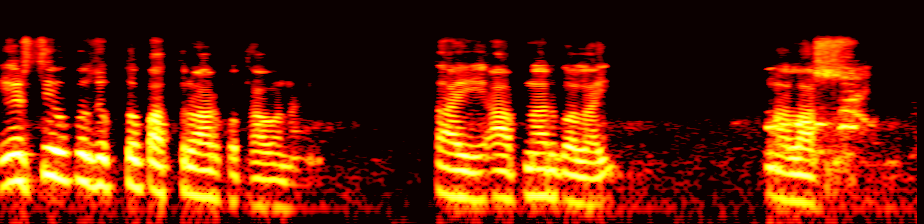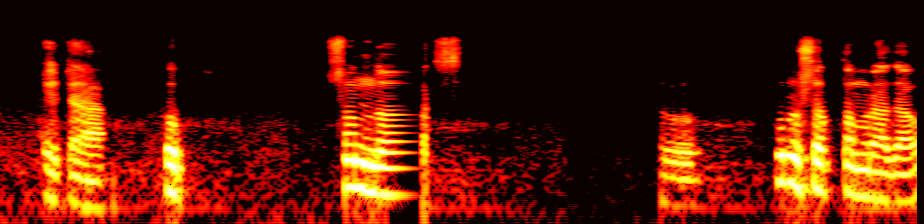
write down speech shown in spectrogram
এর চেয়ে উপযুক্ত পাত্র আর কোথাও নাই। তাই আপনার গলায় মালাস এটা সুন্দর। তো পুরুষোত্তম রাজাও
